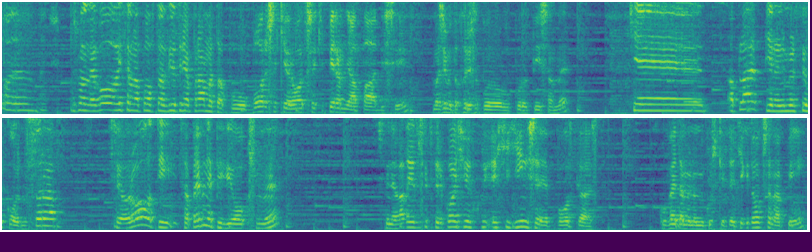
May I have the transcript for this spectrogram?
το ε, εντάξει. Τέλος πάντων, εγώ ήθελα να πω αυτά δύο-τρία πράγματα που μπόρεσα και ρώτησα και πήρα μια απάντηση μαζί με τον Χρήστο που, που ρωτήσαμε και απλά για να ενημερωθεί ο κόσμος. Τώρα θεωρώ ότι θα πρέπει να επιδιώξουμε στην Ελλάδα γιατί στο εξωτερικό έχει, έχει γίνει σε podcast κουβέντα με νομικούς και τέτοια και το έχω ξαναπεί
